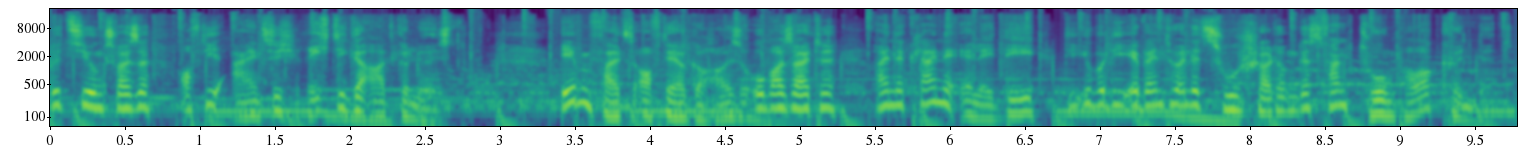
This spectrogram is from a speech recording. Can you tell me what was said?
bzw. auf die einzig richtige Art gelöst. Ebenfalls auf der Gehäuseoberseite eine kleine LED, die über die eventuelle Zuschaltung des Phantom Power kündet.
